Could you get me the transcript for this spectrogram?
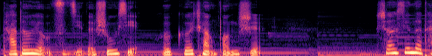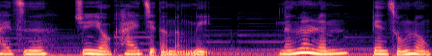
他都有自己的书写和歌唱方式。伤心的台词具有开解的能力，能让人变从容，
